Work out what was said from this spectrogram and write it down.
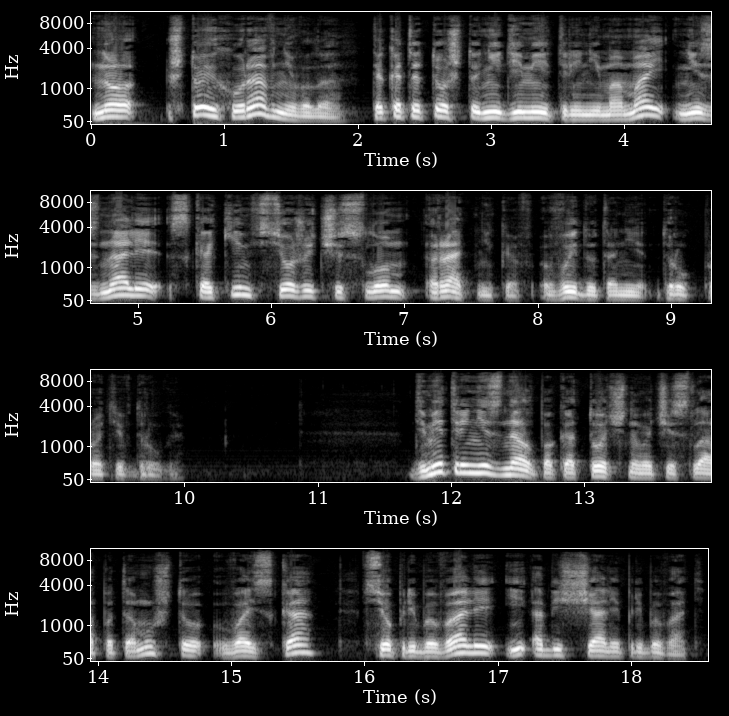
Но что их уравнивало – так это то, что ни Дмитрий, ни Мамай не знали, с каким все же числом ратников выйдут они друг против друга. Дмитрий не знал пока точного числа, потому что войска все прибывали и обещали прибывать.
